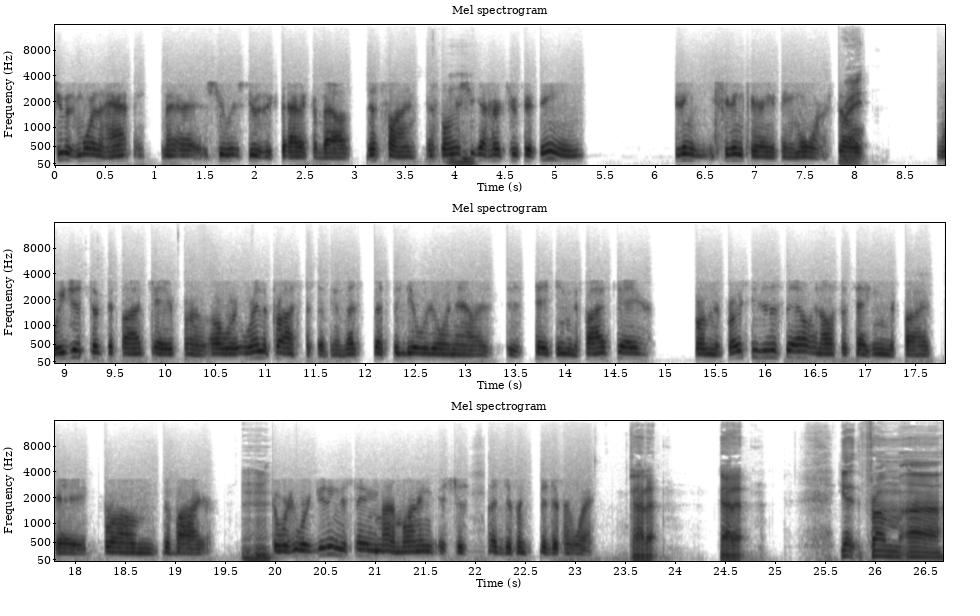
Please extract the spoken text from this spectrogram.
she was more than happy. Uh, She was she was ecstatic about that's fine as long as she got her two fifteen. She didn't she didn't care anything more. So Right. we just took the 5K from, or we're, we're in the process of it. That's that's the deal we're doing now is, is taking the 5K from the proceeds of the sale and also taking the 5K from the buyer. Mm-hmm. So we're, we're getting the same amount of money. It's just a different a different way. Got it. Got it. Yeah, from uh,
